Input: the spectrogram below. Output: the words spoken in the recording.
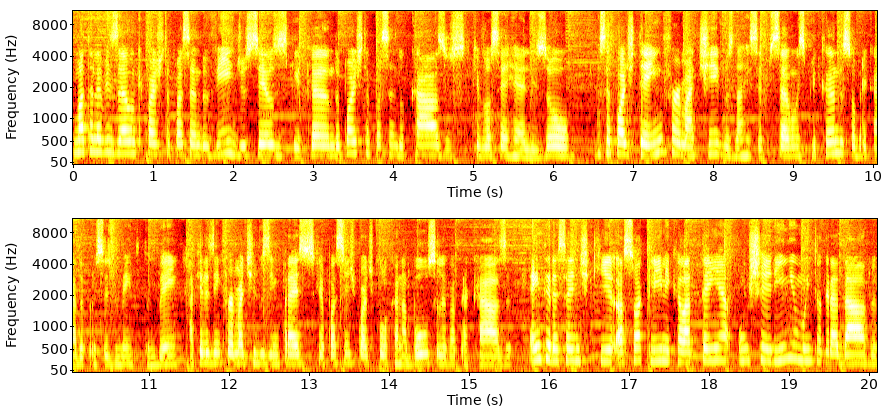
uma televisão televisão que pode estar passando vídeos seus explicando, pode estar passando casos que você realizou, você pode ter informativos na recepção explicando sobre cada procedimento também, aqueles informativos impressos que o paciente pode colocar na bolsa e levar para casa. É interessante que a sua clínica ela tenha um cheirinho muito agradável.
